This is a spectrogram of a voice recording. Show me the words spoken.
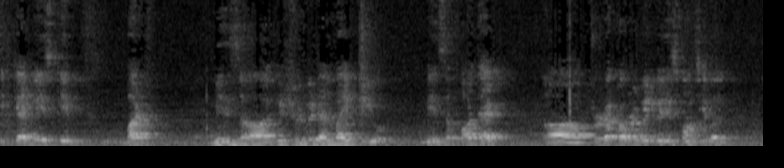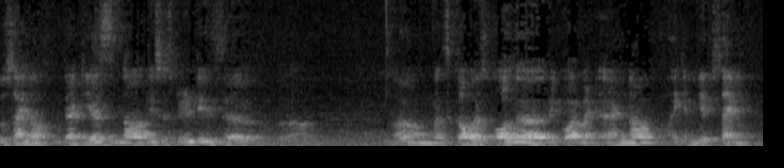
it can be skipped, but means uh, it should be done by PO. Means uh, for that, uh, product owner will be responsible to sign off that yes, now this sprint is uh, um, covers all the requirement, and now I can give sign off.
